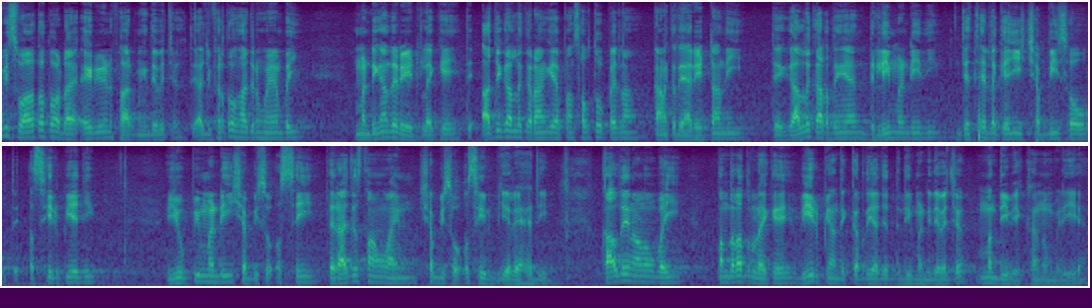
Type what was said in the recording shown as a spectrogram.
ਵੀ ਸਵਾਗਤ ਆ ਤੁਹਾਡਾ ਐਗਰੀਐਂਡ ਫਾਰਮਿੰਗ ਦੇ ਵਿੱਚ ਤੇ ਅੱਜ ਫਿਰ ਤੋਂ ਹਾਜ਼ਰ ਹੋਏ ਆ ਬਈ ਮੰਡੀਆਂ ਦੇ ਰੇਟ ਲੈ ਕੇ ਤੇ ਅੱਜ ਗੱਲ ਕਰਾਂਗੇ ਆਪਾਂ ਸਭ ਤੋਂ ਪਹਿਲਾਂ ਕਣਕ ਦੇ ਰੇਟਾਂ ਦੀ ਤੇ ਗੱਲ ਕਰਦੇ ਆ ਦਿੱਲੀ ਮੰਡੀ ਦੀ ਜਿੱਥੇ ਲੱਗੇ ਜੀ 2600 ਤੇ 80 ਰੁਪਏ ਜੀ ਯੂਪੀ ਮੰਡੀ 2680 ਤੇ ਰਾਜਸਥਾਨ ਲਾਈਨ 2680 ਰੁਪਏ ਰਿਹਾ ਜੀ। ਕੱਲ ਦੇ ਨਾਲੋਂ ਬਾਈ 15 ਤੋਂ ਲੈ ਕੇ 20 ਰੁਪਈਆਂ ਤੱਕ ਦੀ ਅੱਜ ਦਿੱਲੀ ਮੰਡੀ ਦੇ ਵਿੱਚ ਮੰਦੀ ਵੇਖਣ ਨੂੰ ਮਿਲੀ ਹੈ।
